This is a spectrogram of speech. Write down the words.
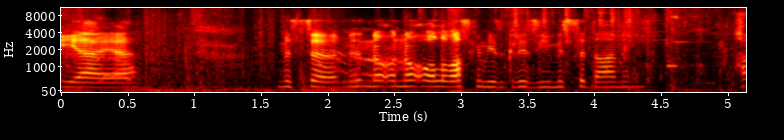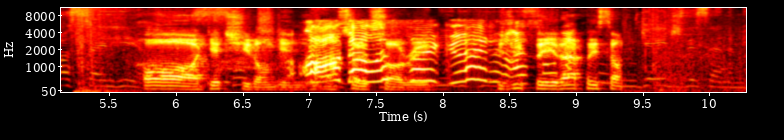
Yeah, yeah. Mr. Not, not all of us can be as good as you, Mr. Diamond. Hostile here. Oh, get shit on Genji. Oh, I'm that so was sorry. so good! Did I you see that? Please tell me. Engage this enemy.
